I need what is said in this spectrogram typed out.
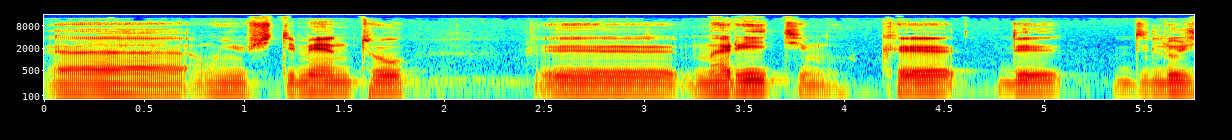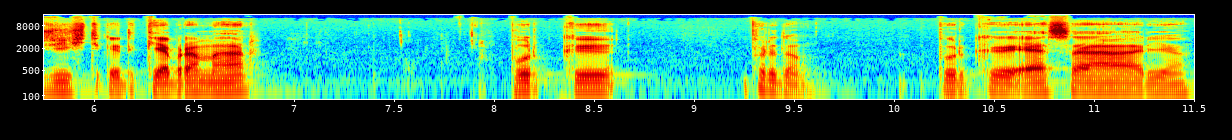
uh, um investimento uh, marítimo que de, de logística de quebra-mar, porque, perdão, porque essa área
